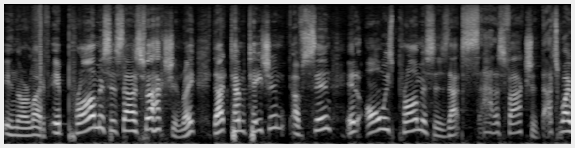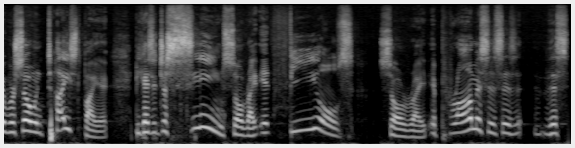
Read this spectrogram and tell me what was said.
in our life. It promises satisfaction, right? That temptation of sin, it always promises that satisfaction. That's why we're so enticed by it, because it just seems so right. It feels so right. It promises this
